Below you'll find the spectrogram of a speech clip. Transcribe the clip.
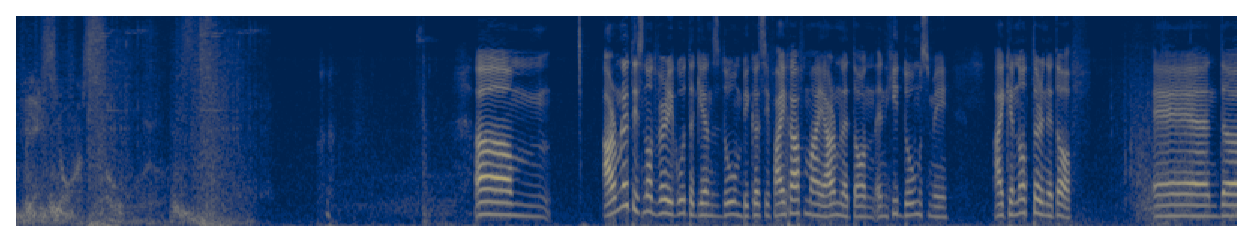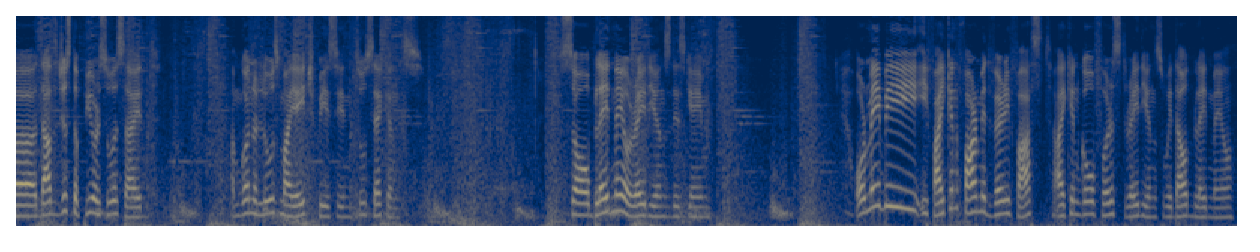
Bless your soul. Um, armlet is not very good against Doom because if I have my armlet on and he dooms me, I cannot turn it off. And uh, that's just a pure suicide. I'm gonna lose my HPs in 2 seconds. So, Blade Mail Radiance this game. Or maybe if I can farm it very fast, I can go first Radiance without Blade Mail.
